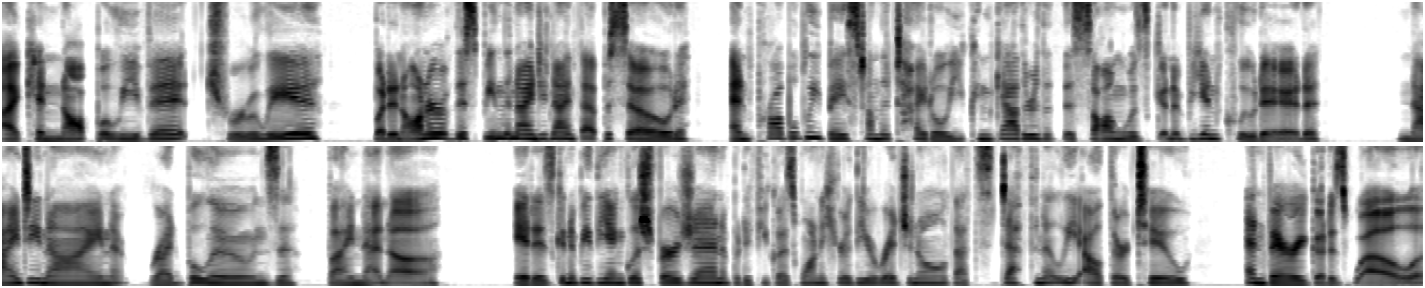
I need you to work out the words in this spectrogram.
I cannot believe it, truly. But in honor of this being the 99th episode, and probably based on the title, you can gather that this song was going to be included 99 Red Balloons by Nena. It is going to be the English version, but if you guys want to hear the original, that's definitely out there too, and very good as well.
